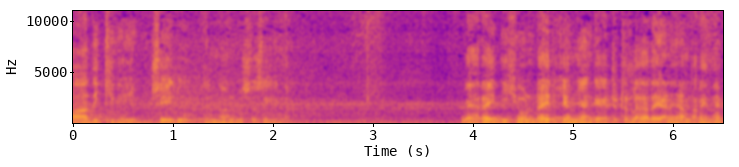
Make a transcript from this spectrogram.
ബാധിക്കുകയും ചെയ്തു എന്നാണ് വിശ്വസിക്കുന്നത്. വേറെ ഐതിഹ്യം ഉണ്ടായിരിക്കാം. ഞാൻ കേട്ടിട്ടുള്ള കഥയാണ് ഞാൻ പറയുന്നത്.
